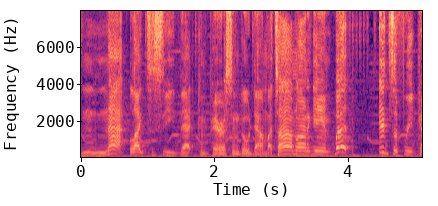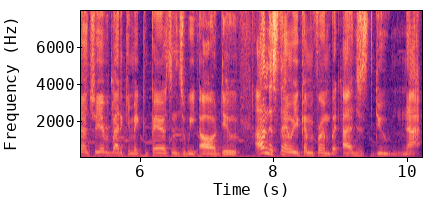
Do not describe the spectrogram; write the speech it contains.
not like to see that comparison go down my timeline again, but it's a free country. Everybody can make comparisons. We all do. I understand where you're coming from, but I just do not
